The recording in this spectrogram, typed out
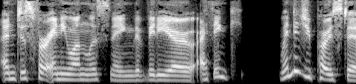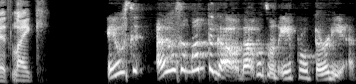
And just for anyone listening, the video, I think, when did you post it? Like, it was, it was a month ago. That was on April 30th.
